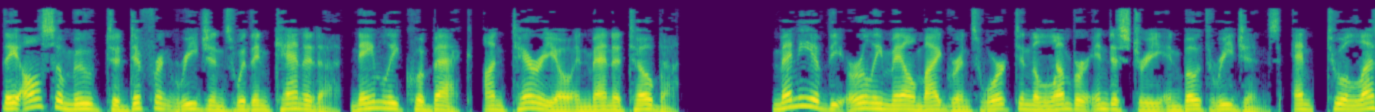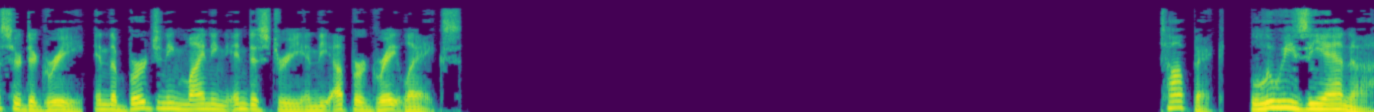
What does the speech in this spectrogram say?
They also moved to different regions within Canada, namely Quebec, Ontario and Manitoba. Many of the early male migrants worked in the lumber industry in both regions, and, to a lesser degree, in the burgeoning mining industry in the upper Great Lakes. Louisiana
